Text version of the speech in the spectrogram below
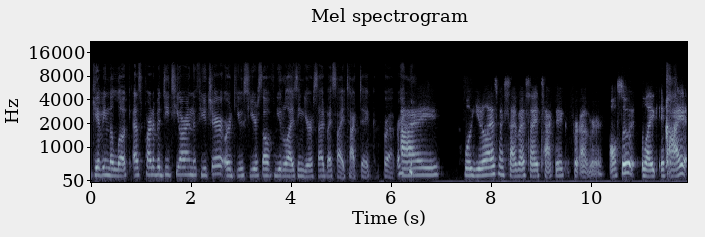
giving the look as part of a DTR in the future, or do you see yourself utilizing your side by side tactic forever? I will utilize my side by side tactic forever. Also, like if I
